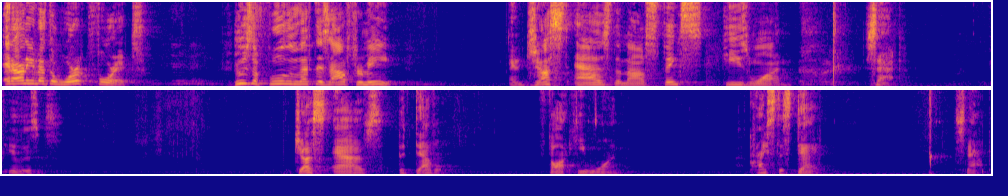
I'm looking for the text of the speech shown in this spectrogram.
And I don't even have to work for it. Who's the fool who left this out for me? And just as the mouse thinks he's won, snap, he loses. Just as the devil thought he won, Christ is dead, snap,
